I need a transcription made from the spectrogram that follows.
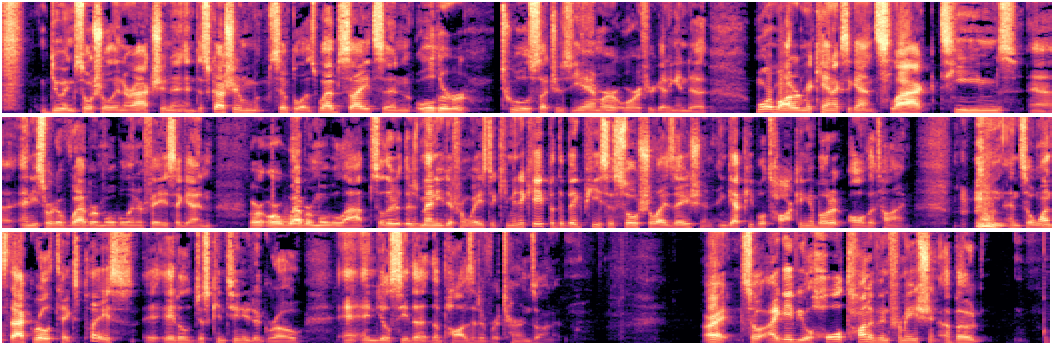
doing social interaction and discussion simple as websites and older tools such as yammer or if you're getting into more modern mechanics again. Slack teams uh, any sort of web or mobile interface again or, or web or mobile app. So there, there's many different ways to communicate but the big piece is socialization and get people talking about it all the time. And so once that growth takes place it, will just continue to grow and, and you'll see the, the positive returns on it. All right so i gave you a whole ton of information about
